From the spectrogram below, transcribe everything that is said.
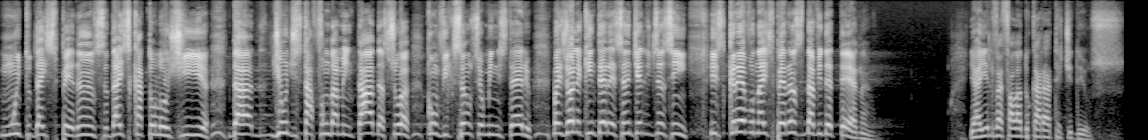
muito da esperança, da escatologia, da, de onde está fundamentada a sua convicção, o seu ministério. Mas olha que interessante, ele diz assim: escrevo na esperança da vida eterna. E aí ele vai falar do caráter de Deus.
